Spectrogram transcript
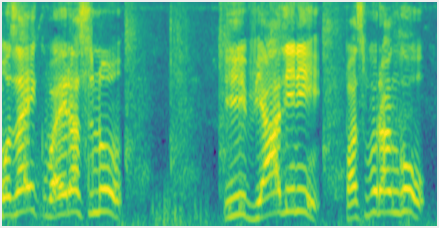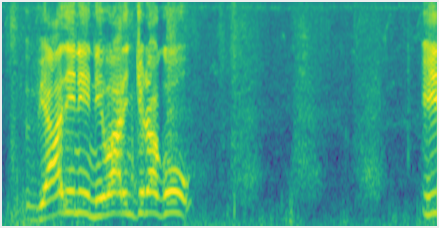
మొజాయిక్ వైరస్ను ఈ వ్యాధిని పసుపు రంగు వ్యాధిని నివారించుటకు ఈ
